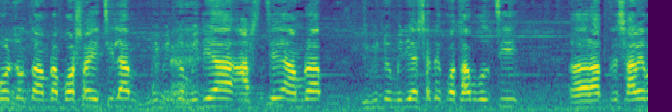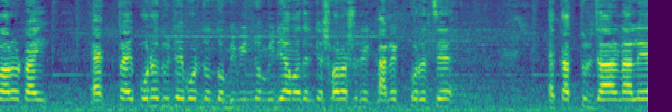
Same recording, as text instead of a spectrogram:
পর্যন্ত আমরা বসাই ছিলাম। বিভিন্ন মিডিয়া আসছে, আমরা বিভিন্ন মিডিয়ার সাথে কথা বলছি। রাত্রে সাড়ে বারোটায়, একটায়, পৌনে দুইটায় পর্যন্ত বিভিন্ন মিডিয়া আমাদেরকে সরাসরি কানেক্ট করেছে। একাত্তর জার্নালে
